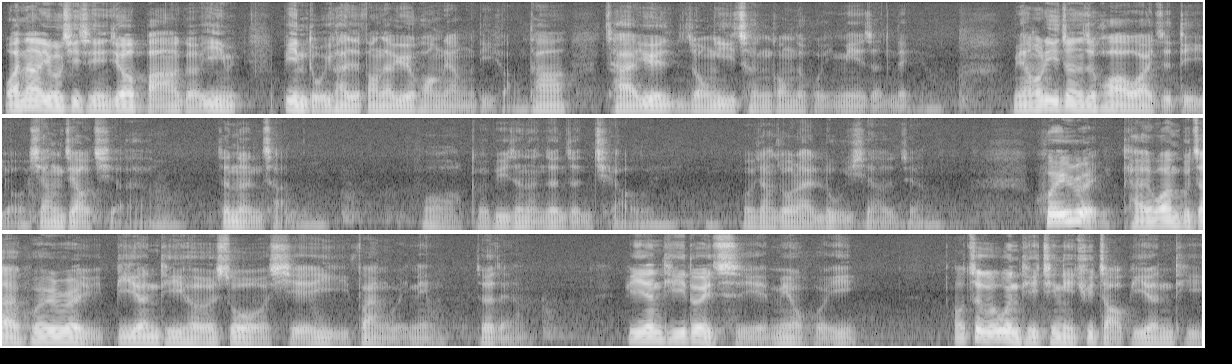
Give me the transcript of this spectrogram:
玩那个游戏时，你就要把那个疫病毒一开始放在越荒凉的地方，它才越容易成功的毁灭人类。苗栗真的是化外之地哦，相较起来啊，真的很惨。哇，隔壁真的很认真敲，我想说来录一下，就这样。辉瑞，台湾不在辉瑞与 BNT 合作协议范围内，这是怎样？BNT 对此也没有回应。好，这个问题，请你去找 BNT。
